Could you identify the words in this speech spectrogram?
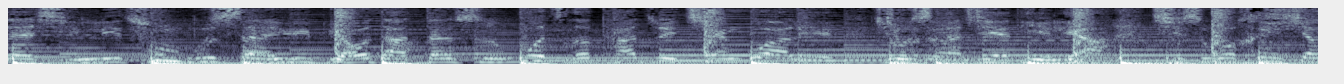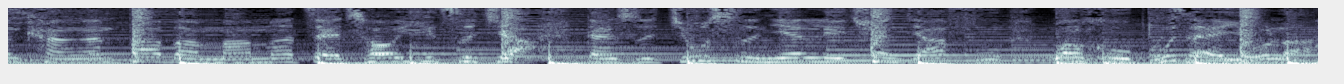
在心里，从不善于表达。但是我知道她最牵挂的就是俺姐弟俩。其实我很想看俺爸爸妈妈再吵一次架，但是九十年的全家福往后不再有了。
